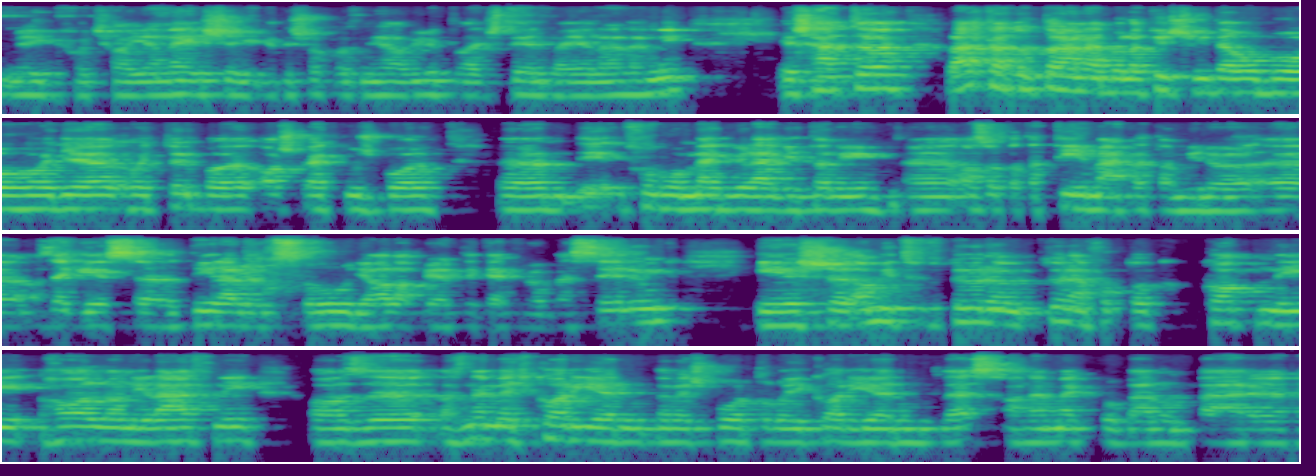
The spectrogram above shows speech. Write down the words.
még hogyha ilyen nehézségeket is okoz néha a virtuális térben jelen lenni. És hát láttátok talán ebből a kis videóból, hogy, hogy több aspektusból fogom megvilágítani azokat a témákat, amiről az egész délelőtt szó, ugye alapértékekről beszélünk, és amit tőlem, tőlem fogtok kapni, hallani, látni, az, az nem egy karrierút, nem egy sportolói karrierút lesz, hanem megpróbálom pár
